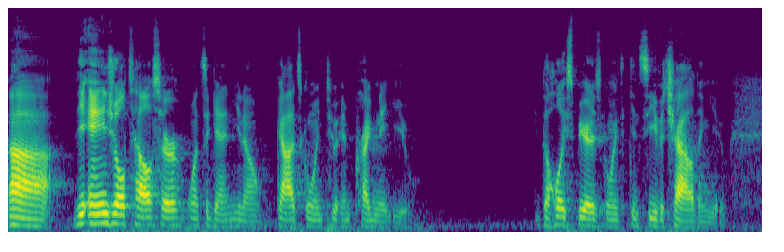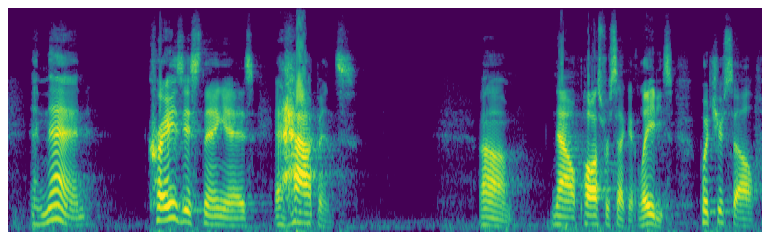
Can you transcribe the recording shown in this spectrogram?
uh, the angel tells her, once again, you know, God's going to impregnate you. The Holy Spirit is going to conceive a child in you. And then, craziest thing is, it happens. Um, now, pause for a second. Ladies, put yourself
